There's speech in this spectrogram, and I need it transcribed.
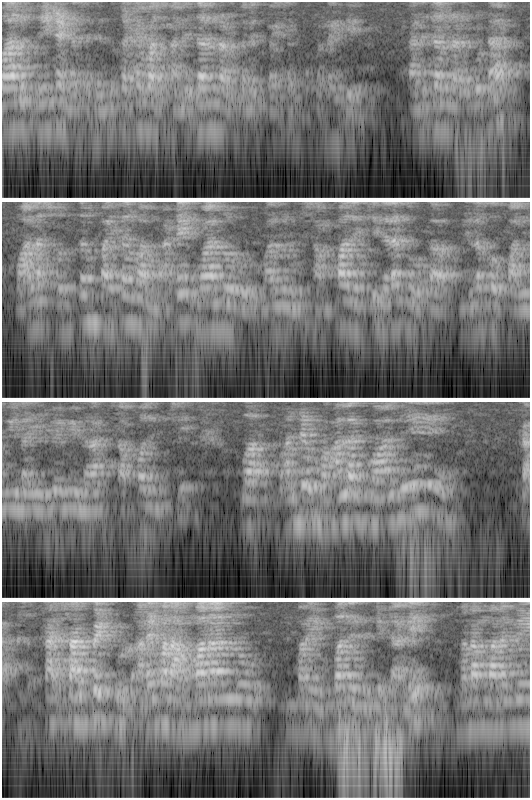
వాళ్ళు గ్రేట్ అండి అసలు ఎందుకంటే వాళ్ళ తల్లిదండ్రులు అడగలేదు పైసలు ఒకటైతే తల్లిదండ్రులు అడగకుండా వాళ్ళ సొంతం పైసలు వాళ్ళు అంటే వాళ్ళు వాళ్ళు సంపాదించి నెలకు ఒక నెలకు ఒక పది వేల ఇరవై వేల అని సంపాదించి అంటే వాళ్ళకి వాళ్ళే సరిపెట్టుకుంటారు. అరే మన అమ్మ నాన్నలు మన ఇబ్బంది ఎందుకు పెట్టాలి? మనం మనమే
